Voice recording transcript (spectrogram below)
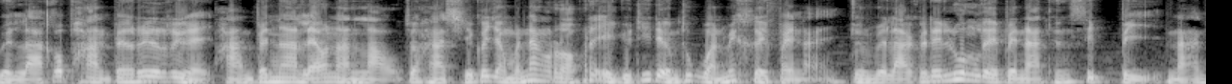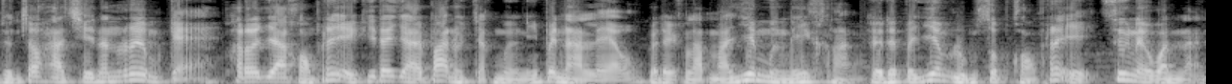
เวลาก็ผ่านไปเรื่อยๆ ผ่านไปนานแล้วนานเล่าเจ้าฮาชิก็ยังมานั่งรอพระเอกอยู่ที่เดิมทุกวันไม่เคยไปไหน จนเวลาก็ได้ล่วงเลยไปนานถึง 10 ปี นานจนเจ้าฮาชินั้นเริ่มแก่ ภรรยาของพระเอกที่ได้ย้ายบ้านออกจากเมืองนี้ไปนานแล้ว ก็ได้กลับมาเยี่ยมเมืองนี้อีกครั้ง เธอได้ไปเยี่ยมหลุมศพของพระเอก ซึ่งในวันนั้น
